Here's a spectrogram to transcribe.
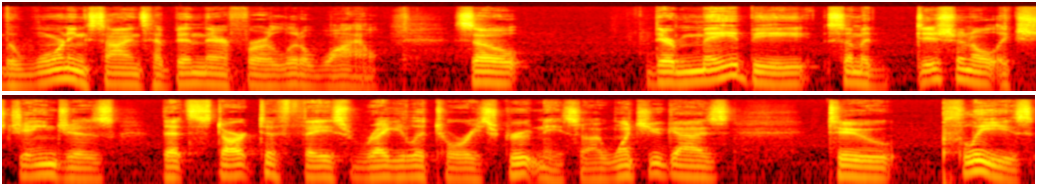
the warning signs have been there for a little while. So there may be some additional exchanges that start to face regulatory scrutiny. So I want you guys to please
